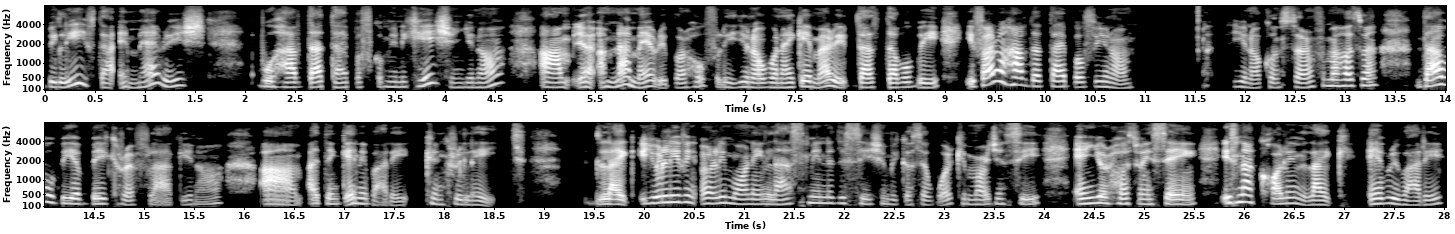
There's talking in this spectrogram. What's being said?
believe that in marriage will have that type of communication you know? Um yeah i'm not married but hopefully you know when i get married that that will be if i don't have that type of you know you know concern for my husband that would be a big red flag you know? Um i think anybody can relate. Like you're leaving early morning last minute decision because of work emergency and your husband is saying it's not calling like everybody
